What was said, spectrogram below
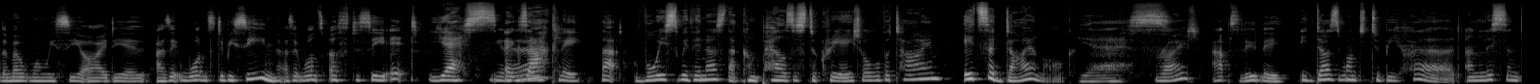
The moment when we see our idea as it wants to be seen, as it wants us to see it. Yes, You know? exactly. That voice within us that compels us to create all the time. It's a dialogue, Yes. right? Absolutely. It does want to be heard and listened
